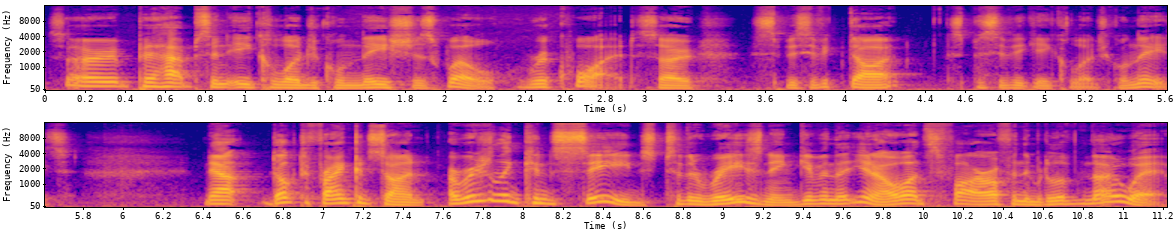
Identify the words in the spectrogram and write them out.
So perhaps an ecological niche as well required. So specific diet, specific ecological needs. Now, Dr. Frankenstein originally concedes to the reasoning given that, you know, it's far off in the middle of nowhere.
